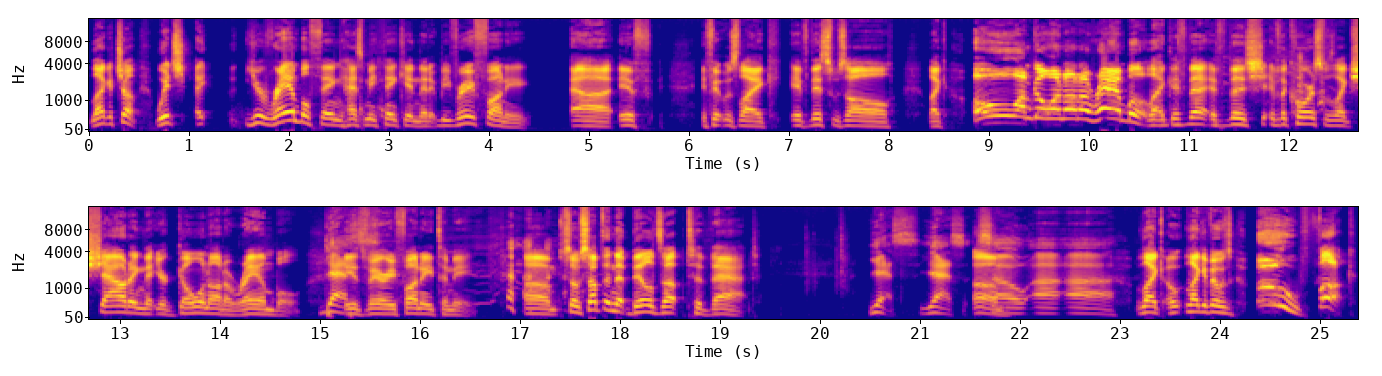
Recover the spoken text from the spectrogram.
like a chump. Which uh, your ramble thing has me thinking that it'd be very funny uh, if if it was like if this was all like oh i'm going on a ramble like if that if the sh- if the chorus was like shouting that you're going on a ramble Yes. is very funny to me um so something that builds up to that yes, yes. Um, so, uh, uh, like oh, like if it was ooh fuck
